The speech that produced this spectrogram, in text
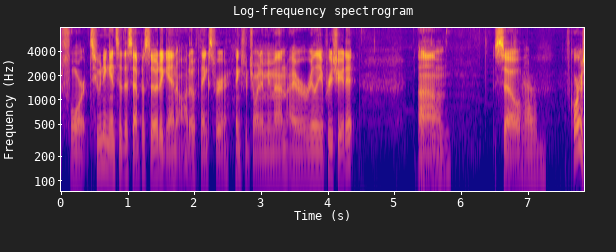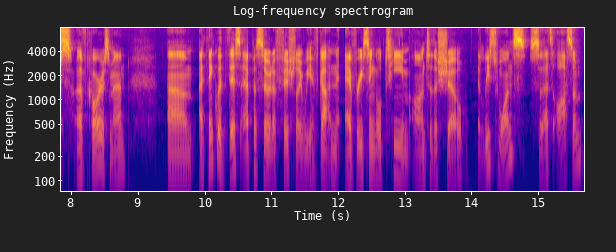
for tuning into this episode again. Otto thanks for thanks for joining me man. I really appreciate it. Um so of course of course man. Um i think with this episode officially we have gotten every single team onto the show at least once so that's awesome.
